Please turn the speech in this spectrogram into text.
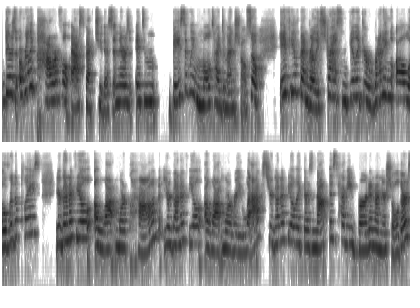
There's a really powerful aspect to this, and there's it's basically multidimensional. So if you've been really stressed and feel like you're running all over the place, you're going to feel a lot more calm. You're going to feel a lot more relaxed. You're going to feel like there's not this heavy burden on your shoulders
